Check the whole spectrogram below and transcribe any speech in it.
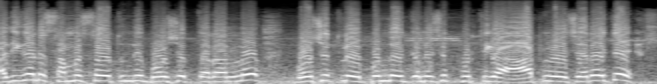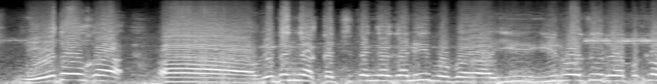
అది కూడా సమస్య అవుతుంది. భవిష్యత్ తరాల్లో భవిష్యత్తులో ఇబ్బంది అవుతుంది అనేసి పూర్తిగా ఆపివేశారు. అయితే ఏదో ఒక విధంగా ఖచ్చితంగా కానీ ఈ ఈ రోజు రేపట్లో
